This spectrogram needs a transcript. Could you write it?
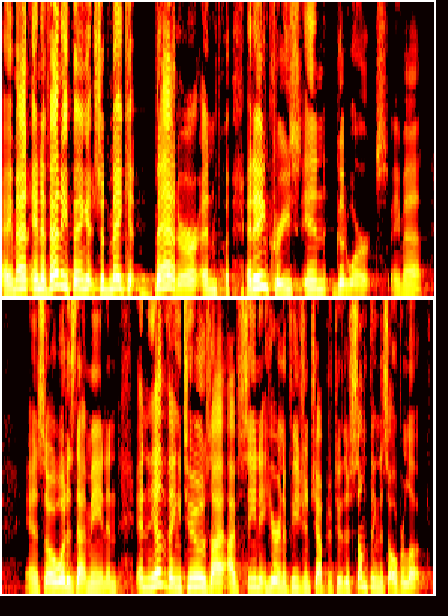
Amen. And if anything, it should make it better and, and increased in good works. Amen. And so, what does that mean? And, and the other thing, too, is I, I've seen it here in Ephesians chapter 2. There's something that's overlooked.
